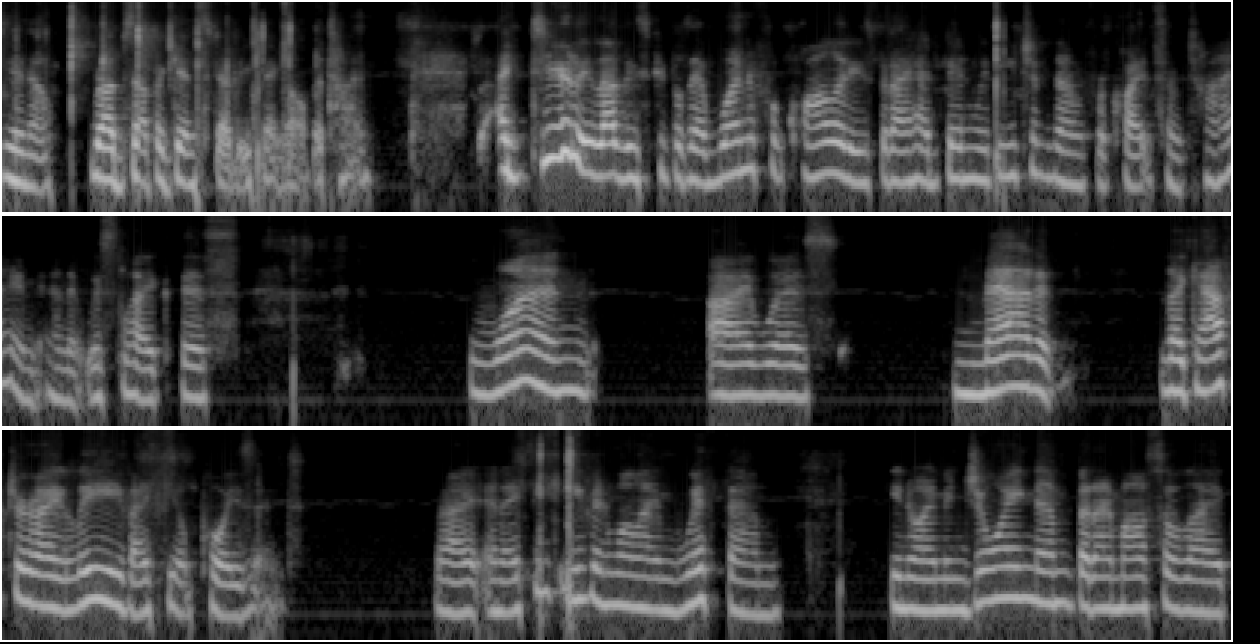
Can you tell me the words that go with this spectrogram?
you know rubs up against everything all the time. I dearly love these people. They have wonderful qualities but i had been with each of them for quite some time and it was like this. One i was mad at like after i leave i feel poisoned right? And I think even while I'm with them, you know, I'm enjoying them, but I'm also like,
